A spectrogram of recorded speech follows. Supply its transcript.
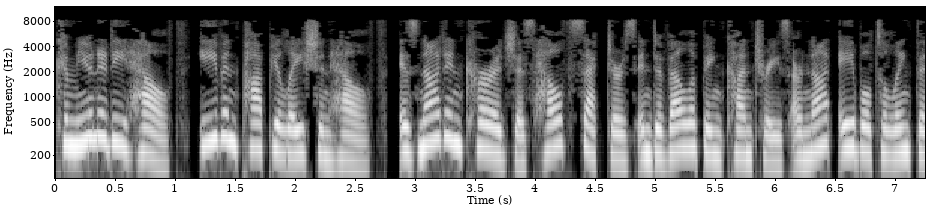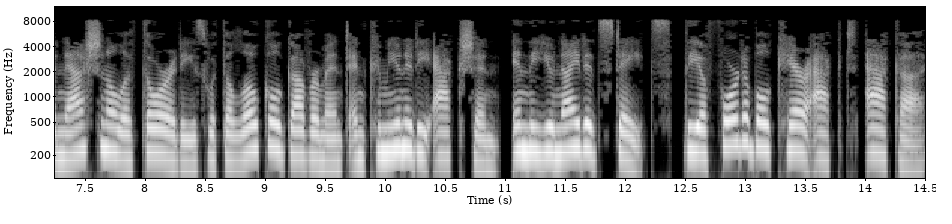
Community health, even population health, is not encouraged as health sectors in developing countries are not able to link the national authorities with the local government and community action. In the United States, the Affordable Care Act (ACA)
